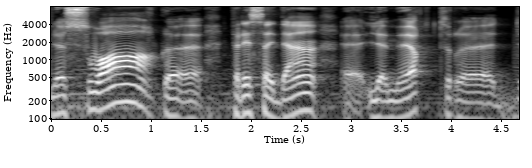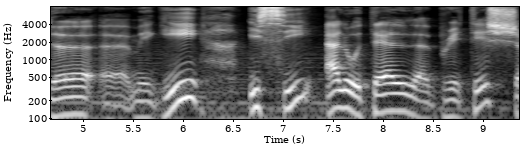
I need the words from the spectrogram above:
Le soir euh, précédent euh, le meurtre euh, de Maggie, ici, à l'hôtel British,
